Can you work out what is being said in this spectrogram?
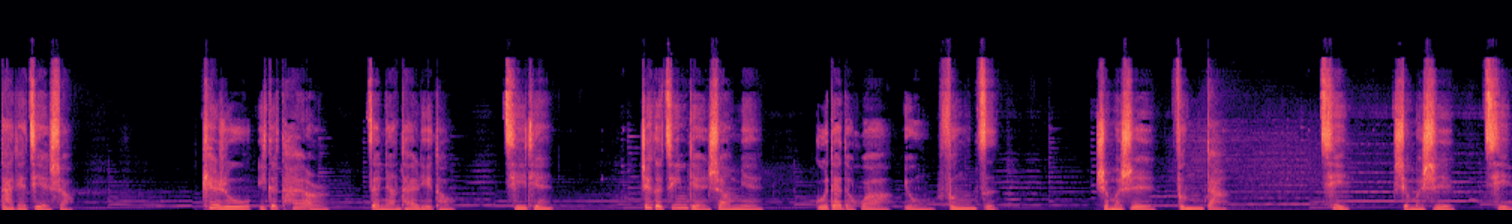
大概介绍。譬如一个胎儿在娘胎里头七天，这个经典上面，古代的话用“风”字，什么是风大？气，什么是气？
